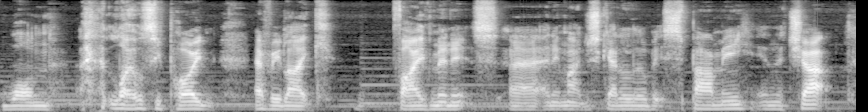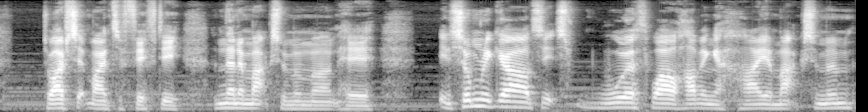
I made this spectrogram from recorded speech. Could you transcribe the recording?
one loyalty point every like five minutes, uh, and it might just get a little bit spammy in the chat. So I've set mine to 50, and then a maximum amount here. In some regards, it's worthwhile having a higher maximum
